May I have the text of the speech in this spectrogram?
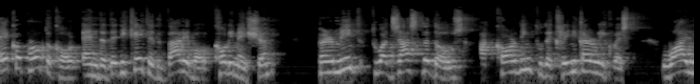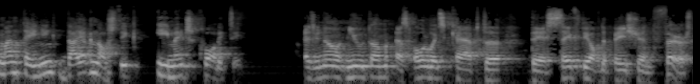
echo protocol and the dedicated variable collimation permit to adjust the dose according to the clinical request while maintaining diagnostic image quality. As you know, NewTom has always kept uh, the safety of the patient first.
